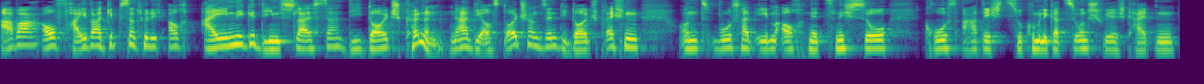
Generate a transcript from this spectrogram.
Aber auf Fiverr gibt es natürlich auch einige Dienstleister, die Deutsch können, ja, die aus Deutschland sind, die Deutsch sprechen und wo es halt eben auch jetzt nicht so großartig zu Kommunikationsschwierigkeiten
